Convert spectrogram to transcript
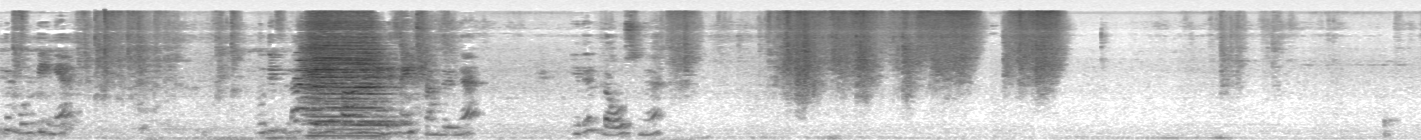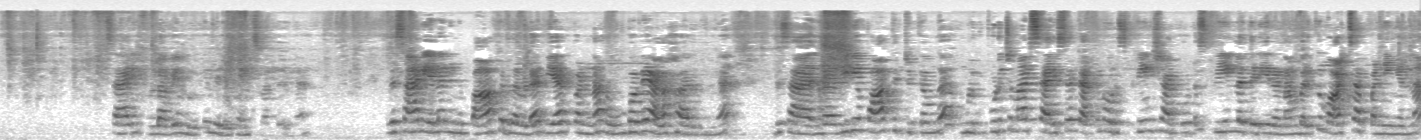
இது முந்திங்க. முந்தி ஃபுல்லாக சைஸ் வந்துருங்க. இது ப்ளவுஸுங்க. சாரீ ஃபுல்லாகவே உங்களுக்கு இந்த டிசைன்ஸ் வந்துருங்க. இந்த சாரீ எல்லாம் நீங்கள் பார்க்குறத விட வியர் பண்ணால் ரொம்பவே அழகாக இருக்குங்க. இந்த சா இந்த வீடியோ பார்த்துட்டு இருக்கவங்க உங்களுக்கு பிடிச்ச மாதிரி சாரீஸை டக்குன்னு ஒரு ஸ்க்ரீன்ஷாட் போட்டு ஸ்க்ரீனில் தெரியிற நம்பருக்கு வாட்ஸ்அப் பண்ணிங்கன்னா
